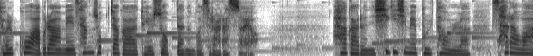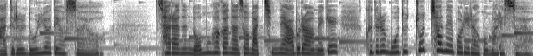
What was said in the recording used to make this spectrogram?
결코 아브라함의 상속자가 될 수 없다는 것을 알았어요. 하갈은 시기심에 불타올라 사라와 아들을 놀려대었어요. 사라는 너무 화가 나서 마침내 아브라함에게 그들을 모두 쫓아내버리라고 말했어요.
